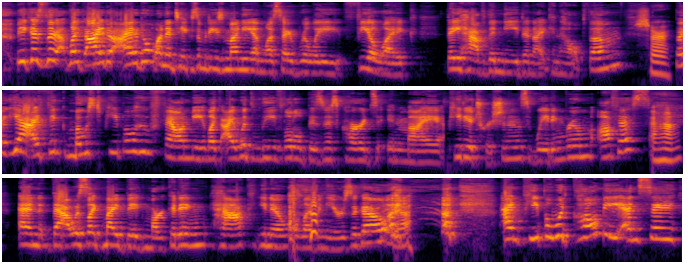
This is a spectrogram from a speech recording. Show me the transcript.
because they're like, I, I don't want to take somebody's money unless I really feel like they have the need and I can help them. Sure. But yeah, I think most people who found me, like I would leave little business cards in my pediatrician's waiting room office. Uh huh. And that was like my big marketing hack, you know, 11 years ago. And people would call me and say,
